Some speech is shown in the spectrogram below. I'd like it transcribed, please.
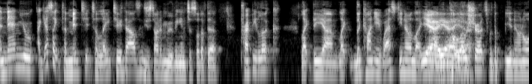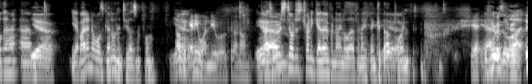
And then you, I guess, like to mid to, to late 2000s, you started moving into sort of the preppy look, like the um like the Kanye West, you know, like Yeah, um, yeah, polo yeah. shirts with the you know and all that. Um, yeah. yeah, but I don't know what was going on in 2004. Yeah. I don't think anyone knew what was going on. yeah. Guys, we were Um, still just trying to get over 9/11. I think at that Yeah. point. Shit, yeah. there was a true. lot. the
